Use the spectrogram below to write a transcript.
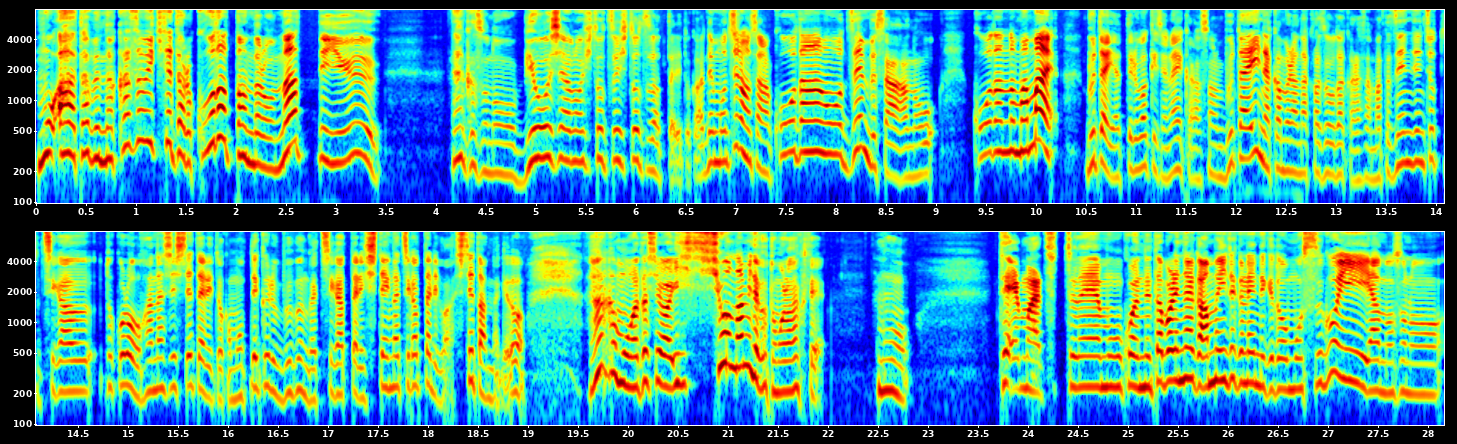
もうああ多分中蔵生きてたらこうだったんだろうなっていうなんかその描写の一つ一つだったりとかでもちろんさ講談を全部さあの講談のまま舞台やってるわけじゃないからその舞台中村中蔵だからさまた全然ちょっと違うところをお話ししてたりとか持ってくる部分が違ったり視点が違ったりはしてたんだけどなんかもう私は一生涙が止まらなくてもう。でまあちょっとねもうこれネタバレになるかあんま言いたくないんだけどもうすごいあのその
